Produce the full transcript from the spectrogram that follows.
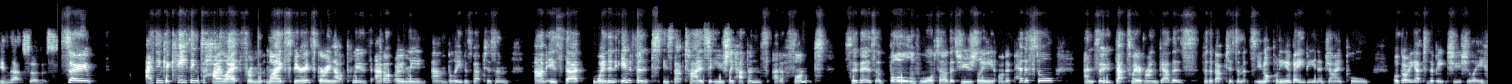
in that service? So, I think a key thing to highlight from my experience growing up with adult only um, believers baptism um, is that when an infant is baptized, it usually happens at a font. So there's a bowl of water that's usually on a pedestal. And so that's where everyone gathers for the baptism. It's you're not putting a baby in a giant pool or going out to the beach usually.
